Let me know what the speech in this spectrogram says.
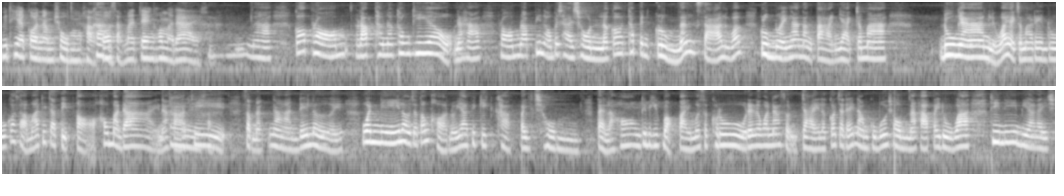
วิทยากรนำชมค่ะค่ะ ก็สามารถแจ้งเข้ามาได้ค่ะนะคะก็พร้อมรับทั้งนักท่องเที่ยวนะคะพร้อมรับพี่น้องประชาชน แล้วก็ถ้าเป็นกลุ่มนักศึกษาหรือว่ากลุ่มหน่วยงานต่างๆ อยากจะมา ดูงานหรือว่าอยากจะมาเรียนรู้ก็สามารถที่จะติดต่อเข้ามาได้นะคะ ได้เลยที่ค่สำนักงานได้เลย วันนี้เราจะต้องขออนุญาตพี่กิ๊กค่ะ ไปชม แต่ละห้องที่พี่กิ๊กบอกไปเมื่อสักครู่เรียกได้ว่าน่าสนใจ แล้วก็จะได้นำคุณผู้ชมนะคะ ไปดูว่าที่นี่มีอะไรโช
